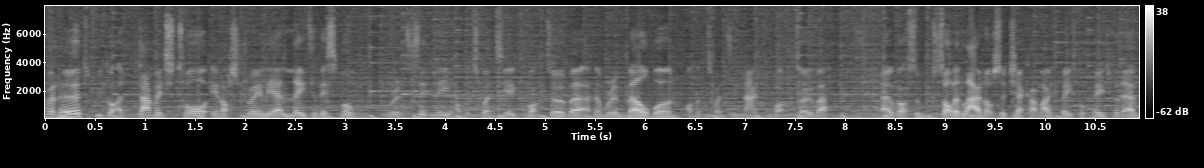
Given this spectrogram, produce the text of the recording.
Haven't heard, we've got a damaged tour in Australia later this month. We're in Sydney on the 28th of October, and then we're in Melbourne on the 29th of October. Uh, we've got some solid lineups, so check out my Facebook page for them.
